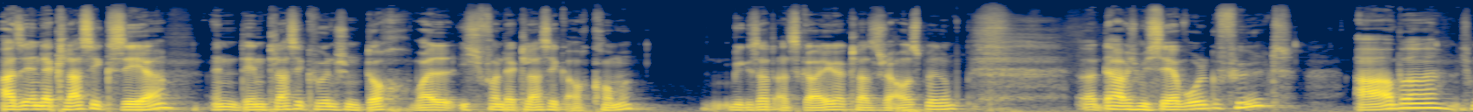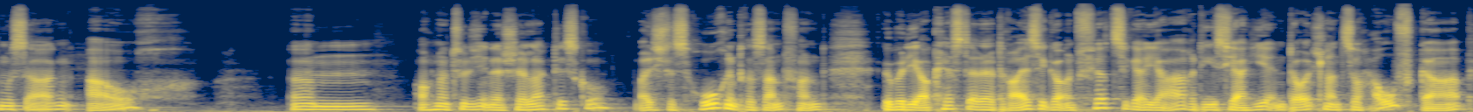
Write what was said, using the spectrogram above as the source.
Also in der Klassik sehr, in den Klassikwünschen doch, weil ich von der Klassik auch komme. Wie gesagt, als Geiger, klassische Ausbildung. Äh, da habe ich mich sehr wohl gefühlt, aber ich muss sagen, auch, ähm, auch natürlich in der Shellac-Disco, weil ich das hochinteressant fand, über die Orchester der 30er und 40er Jahre, die es ja hier in Deutschland zuhauf gab,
